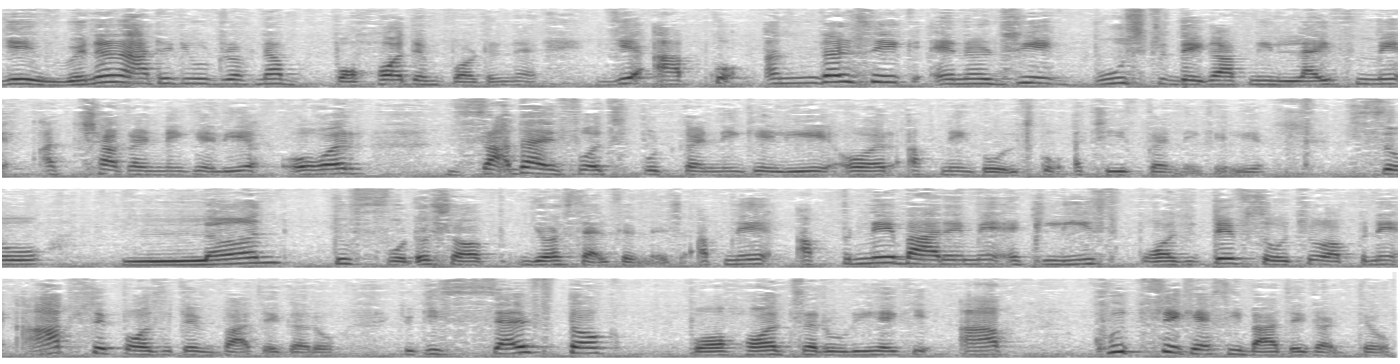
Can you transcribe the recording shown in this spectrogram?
ये विनर एटीट्यूड रखना बहुत इंपॉर्टेंट है। ये आपको अंदर से एक एनर्जी एक बूस्ट देगा अपनी लाइफ में अच्छा करने के लिए और ज़्यादा एफर्ट्स पुट करने के लिए और अपने गोल्स को अचीव करने के लिए। So learn to Photoshop yourself image अपने अपने बारे में एटलीस्ट पॉजिटिव सोचो, अपने आप से पॉजिटिव बातें करो, क्योंकि सेल्फ टॉक बहुत ज़रूरी है कि आप खुद से कैसी बातें करते हो।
